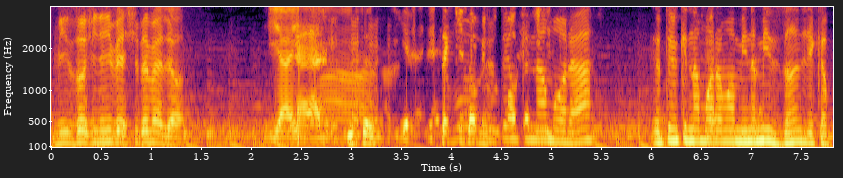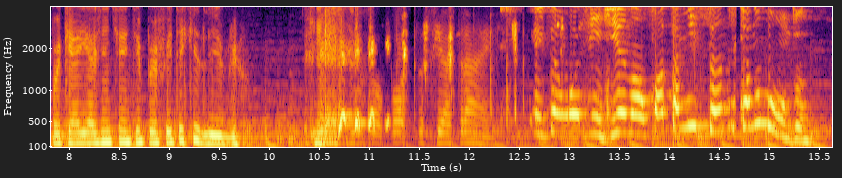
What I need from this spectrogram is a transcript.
misoginia investida é melhor. E aí. Caralho, ela- misandria. Puta que nome Eu tenho que namorar. Eu tenho que namorar uma mina misândrica, porque aí a gente entra em perfeito equilíbrio. Os opostos se atraem. Então hoje em dia não falta missândrica no mundo.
